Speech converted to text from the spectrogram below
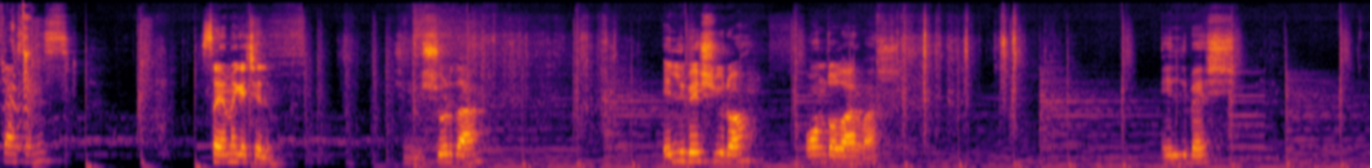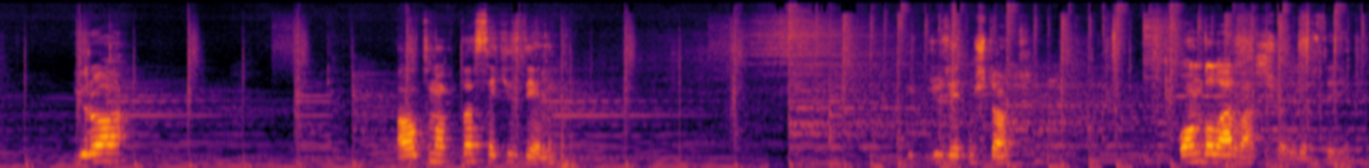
isterseniz sayıma geçelim. Şimdi şurada 55 euro 10 dolar var. 55 euro 6.8 diyelim. 374 10 dolar var. Şöyle göstereyim.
